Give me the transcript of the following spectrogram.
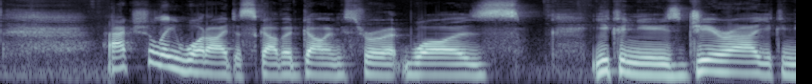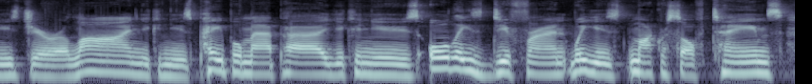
Actually, what I discovered going through it was you can use Jira, you can use Jira Align, you can use People Mapper, you can use all these different, we use Microsoft Teams.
